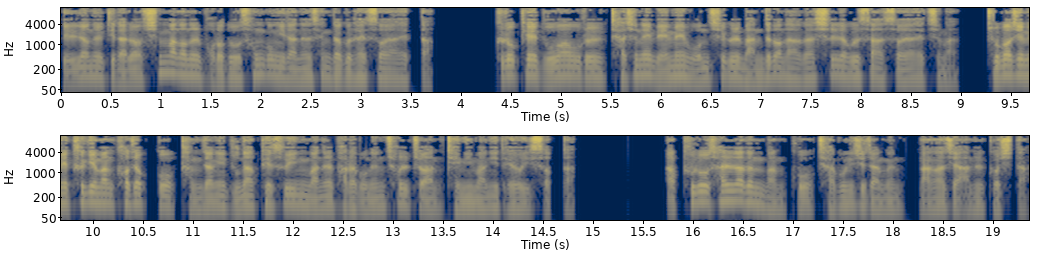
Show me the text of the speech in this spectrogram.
1년을 기다려 10만원을 벌어도 성공이라는 생각을 했어야 했다. 그렇게 노하우를 자신의 매매 원칙을 만들어 나가 실력을 쌓았어야 했지만 조바심의 크기만 커졌고 당장의 눈앞의 수익만을 바라보는 철저한 개미만이 되어 있었다. 앞으로 살 날은 많고 자본시장은 망하지 않을 것이다.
